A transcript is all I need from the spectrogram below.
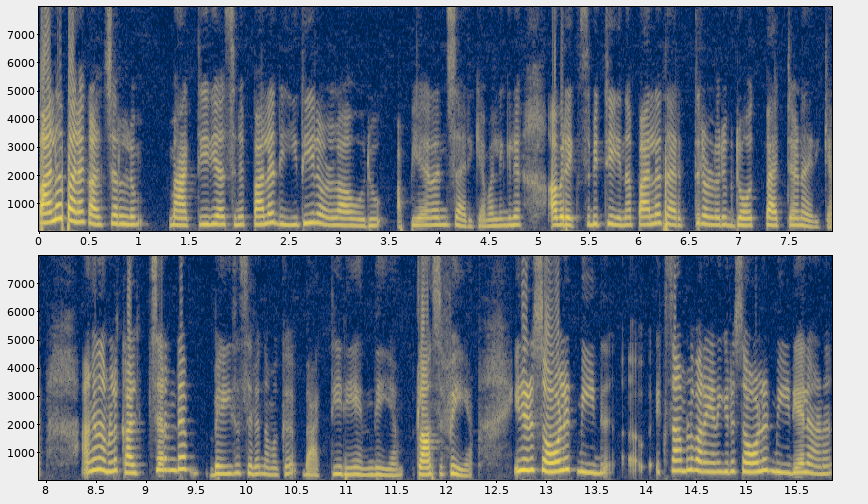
പല പല കൾച്ചറിലും ബാക്ടീരിയാസിന് പല രീതിയിലുള്ള ഒരു അപ്പിയറൻസ് ആയിരിക്കാം. അല്ലെങ്കിൽ അവർ എക്സിബിറ്റ് ചെയ്യുന്ന പല തരത്തിലുള്ള ഒരു ഗ്രോത്ത് പാറ്റേൺ ആയിരിക്കാം. അങ്ങനെ നമ്മൾ കൾച്ചറിന്റെ ബേസിസിൽ നമുക്ക് ബാക്ടീരിയ എന്ത് ചെയ്യാം? ക്ലാസിഫൈ ചെയ്യാം. ഇനി ഒരു സോളിഡ് മീഡിയ എക്സാമ്പിൾ പറയുകയാണെങ്കിൽ ഒരു സോളിഡ് മീഡിയയിലാണ്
